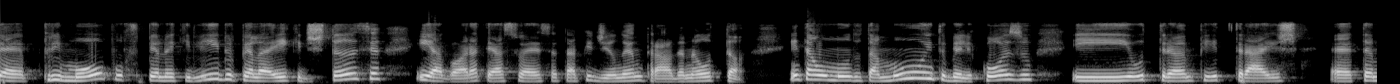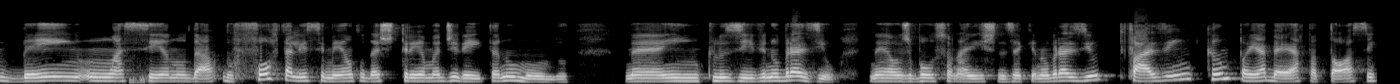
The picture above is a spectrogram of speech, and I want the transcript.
é, primou por, pelo equilíbrio, pela equidistância, e agora até a Suécia está pedindo entrada na OTAN. Então o mundo está muito belicoso e o Trump traz é, também um aceno da, do fortalecimento da extrema-direita no mundo. Né, inclusive no Brasil. Né, os bolsonaristas aqui no Brasil fazem campanha aberta, tossem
